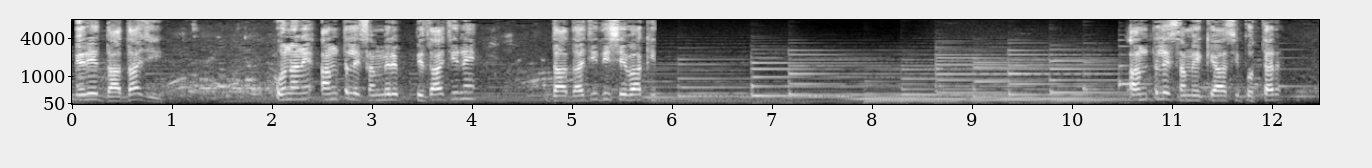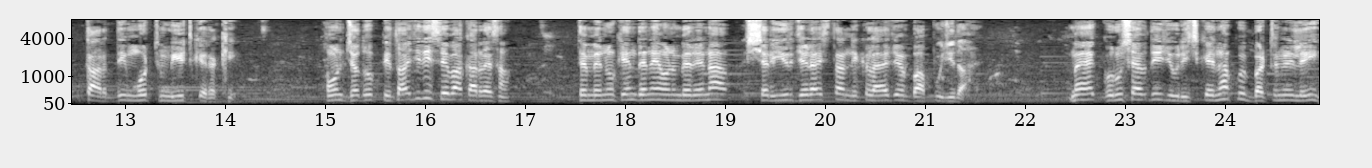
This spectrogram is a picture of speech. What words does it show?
ਮੇਰੇ ਦਾਦਾ ਜੀ ਉਹਨਾਂ ਨੇ ਅੰਤਲੇ ਸਮੇਂ ਮੇਰੇ ਪਿਤਾ ਜੀ ਨੇ ਦਾਦਾ ਜੀ ਦੀ ਸੇਵਾ ਕੀਤੀ ਅੰਤਲੇ ਸਮੇਂ ਕਿਹਾ ਸੀ ਪੁੱਤਰ ਘਰ ਦੀ ਮੁੱਠ ਮੀਟ ਕੇ ਰੱਖੀ। ਹੁਣ ਜਦੋਂ ਪਿਤਾ ਜੀ ਦੀ ਸੇਵਾ ਕਰ ਰਹੇ ਸਾਂ ਤੇ ਮੈਨੂੰ ਕਹਿੰਦੇ ਨੇ ਹੁਣ ਮੇਰੇ ਨਾ ਸਰੀਰ ਜਿਹੜਾ ਇਸ ਤਰ੍ਹਾਂ ਨਿਕਲ ਆਇਆ ਜਿਵੇਂ ਬਾਪੂ ਜੀ ਦਾ ਹੈ। ਮੈਂ ਗੁਰੂ ਸਾਹਿਬ ਦੀ ਹਜ਼ੂਰੀ ਚ ਕੇ ਨਾ ਕੋਈ ਬਟਨ ਨਹੀਂ ਲਈ।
